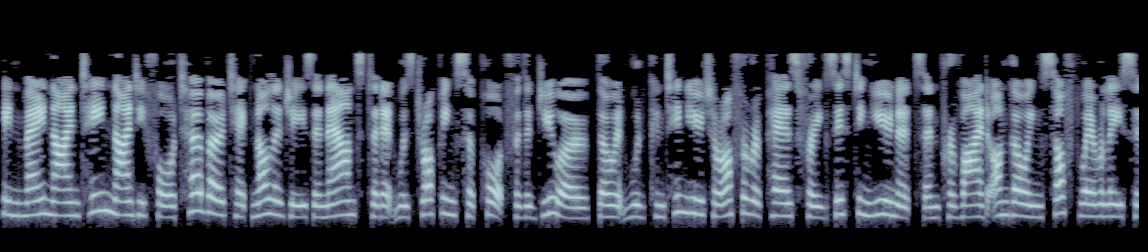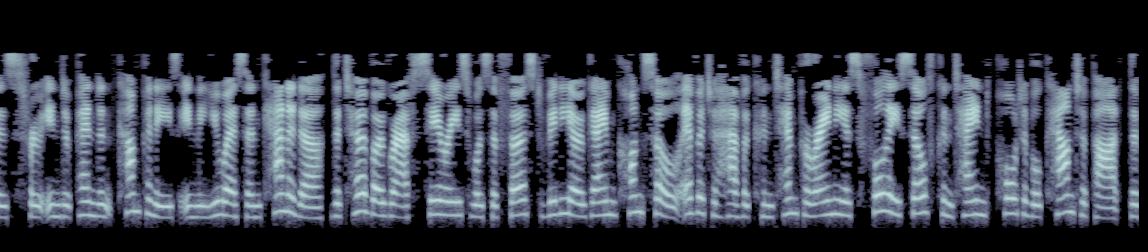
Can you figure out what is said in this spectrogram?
In May 1994 Turbo Technologies announced that it was dropping support for the Duo, though it would continue to offer repairs for existing units and provide ongoing software releases through independent companies in the US and Canada. The TurboGrafx series was the first video game console ever to have a contemporaneous fully self-contained portable counterpart, the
